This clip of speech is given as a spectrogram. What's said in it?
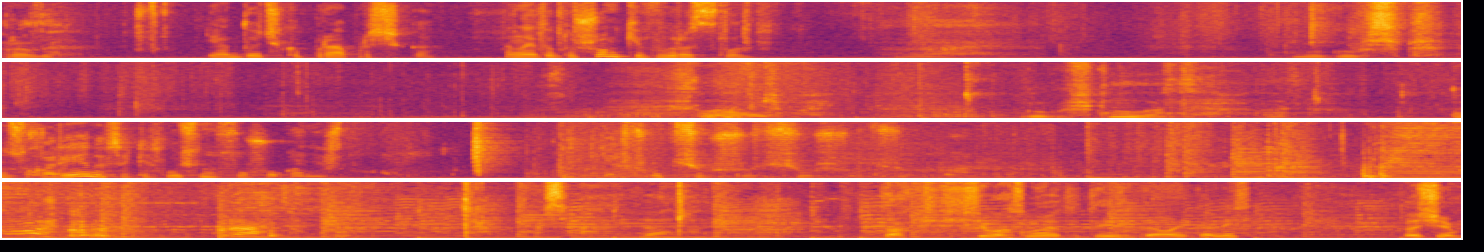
Правда? Я дочка прапорщика. Она этой тушенки выросла. Ну, Гусик. Сладкий мой. Гугусик, ну ладно, ладно. Ну, сухарей на всякий случай насушу, конечно. Я шучу, шучу, шучу, Паша. Так, Севас, ну это ты давай колись. Зачем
